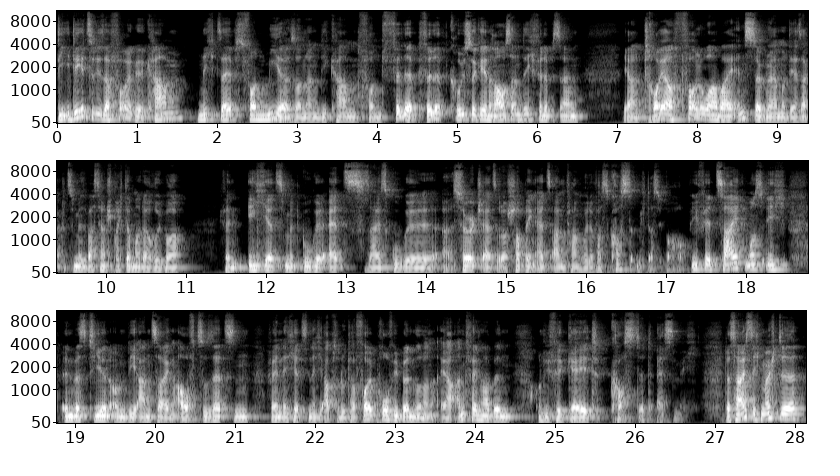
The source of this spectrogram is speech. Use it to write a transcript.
Die Idee zu dieser Folge kam nicht selbst von mir, sondern die kam von Philipp. Philipp, Grüße gehen raus an dich. Philipp ist ein ja, treuer Follower bei Instagram und der sagte zu mir, Sebastian, sprech doch mal darüber, wenn ich jetzt mit Google Ads, sei es Google äh, Search Ads oder Shopping Ads anfangen würde, was kostet mich das überhaupt? Wie viel Zeit muss ich investieren, um die Anzeigen aufzusetzen, wenn ich jetzt nicht absoluter Vollprofi bin, sondern eher Anfänger bin? Und wie viel Geld kostet es mich? Das heißt, ich möchte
